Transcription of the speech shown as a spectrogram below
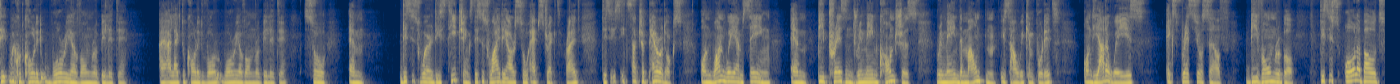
we could call it warrior vulnerability. I, I like to call it war, warrior vulnerability. So, um, this is where these teachings, this is why they are so abstract, right? This is it's such a paradox. On one way, I'm saying, um, be present, remain conscious, remain the mountain is how we can put it. On the other way is express yourself, be vulnerable. This is all about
